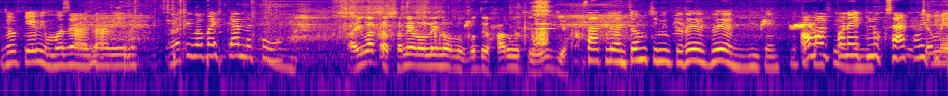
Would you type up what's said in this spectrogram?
જો કેવી મજા આવે એને. નથી બાપા જ નથી. આવ્યા તા સનેડો લઈને ઓલું બધું સારું હતું ઉઈ ગયા. શાક લેવાની ચમચીની તો રે રે જ દીધી અમાર પણ એટલું શાક તમે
